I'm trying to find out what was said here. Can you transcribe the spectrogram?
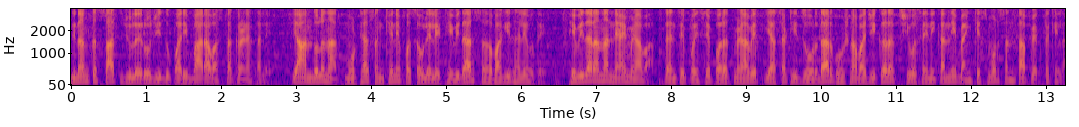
दिनांक सात जुलै रोजी दुपारी बारा वाजता करण्यात आले. या आंदोलनात मोठ्या संख्येने फसवलेले ठेवीदार सहभागी झाले होते. ठेवीदारांना न्याय मिळावा त्यांचे पैसे परत मिळावेत यासाठी जोरदार घोषणाबाजी करत शिवसैनिकांनी बँकेसमोर संताप व्यक्त केला.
